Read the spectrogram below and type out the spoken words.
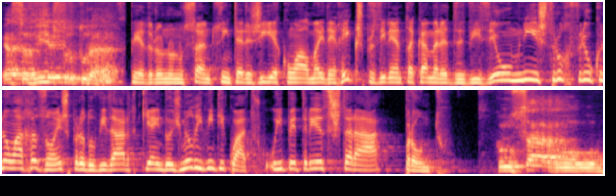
essa via estruturante. Pedro Nuno Santos interagia com Almeida Henriques, presidente da Câmara de Viseu. O ministro referiu que não há razões para duvidar de que em 2024 o IP3 estará pronto. Como sabe, o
